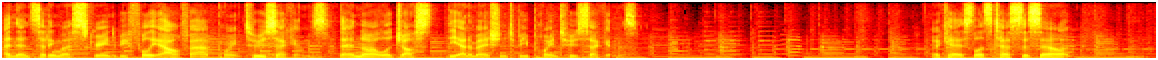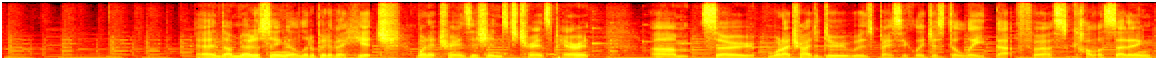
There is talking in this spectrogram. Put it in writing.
and then setting my screen to be fully alpha at 0.2 seconds. Then I'll adjust the animation to be 0.2 seconds. Okay, so let's test this out. And I'm noticing a little bit of a hitch when it transitions to transparent. Um, so what I tried to do was basically just delete that first color setting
